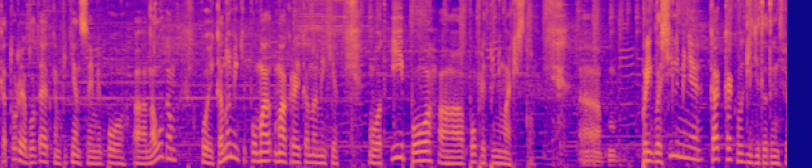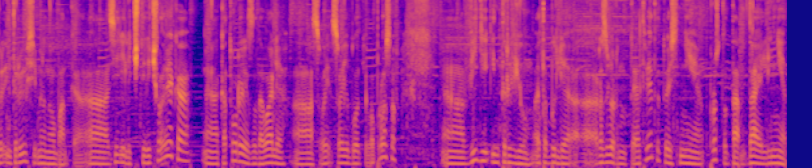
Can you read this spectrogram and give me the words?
который обладает компетенциями по налогам, по экономике, по ма- макроэкономике, вот, и по, по предпринимательству. Пригласили меня, как, как выглядит это интервью Всемирного банка. Э, сидели четыре человека, э, которые задавали э, свои, свои блоки вопросов. Э, в виде интервью. Это были а, а, развернутые ответы, то есть не просто там да или нет,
